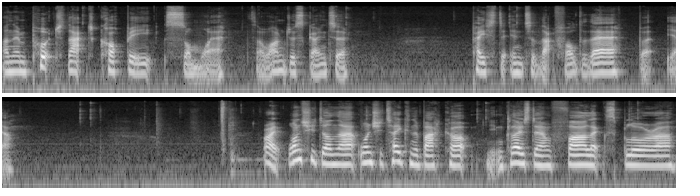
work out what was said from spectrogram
and then put that copy somewhere. So I'm just going to paste it into that folder there. But yeah Right, once you've done that, once you've taken the backup, you can close down File Explorer.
